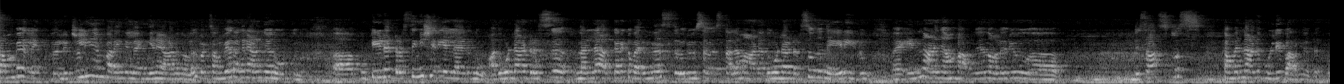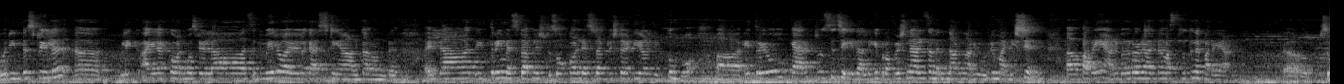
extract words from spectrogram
സംവേർ ലൈക്ക് ലിറ്ററലി ഞാൻ പറയുന്നില്ല എങ്ങനെയാണെന്നുള്ളത് ബട്ട് സംവേർ അങ്ങനെയാണ് ഞാൻ ഓർക്കുന്നു. കുട്ടിയുടെ ഡ്രസ്സിങ് ശരിയല്ലായിരുന്നു. അതുകൊണ്ട് ആ ഡ്രസ്സ് നല്ല ആൾക്കാരൊക്കെ വരുന്ന ഒരു സ്ഥലമാണ്. അതുകൊണ്ട് ആ ഡ്രസ്സ് ഒന്ന് ഇടൂ എന്നാണ് ഞാൻ പറഞ്ഞതെന്നുള്ളൊരു ഡിസാസ്ട്രസ് കമൻ ആണ് പുള്ളി പറഞ്ഞത്. ഒരു ഇൻഡസ്ട്രിയിൽ ലൈക്ക് അയാൾക്ക് ഓൾമോസ്റ്റ് എല്ലാ സിനിമയിലും അയാൾ കാസ്റ്റ് ചെയ്യാൻ ആൾക്കാരുണ്ട്. എല്ലാ ഇത്രയും എസ്റ്റാബ്ലിഷ്ഡ് സോ കോൾഡ് എസ്റ്റാബ്ലിഷ്ഡ് ആയിട്ട് ഇയാൾ നിൽക്കുമ്പോൾ എത്രയോ ക്യാരക്ടേഴ്സ് ചെയ്ത് അല്ലെങ്കിൽ പ്രൊഫഷണാലിസം എന്താണെന്ന് അറിയാം ഒരു മനുഷ്യൻ പറയാണ് വേറൊരാളുടെ വസ്ത്രത്തിനെ പറയാണ്. സോ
